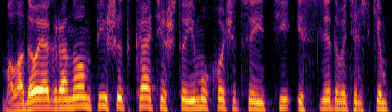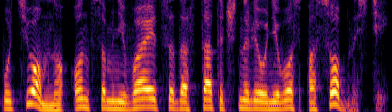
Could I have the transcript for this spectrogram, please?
Молодой агроном пишет Кате, что ему хочется идти исследовательским путем, но он сомневается, достаточно ли у него способностей.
